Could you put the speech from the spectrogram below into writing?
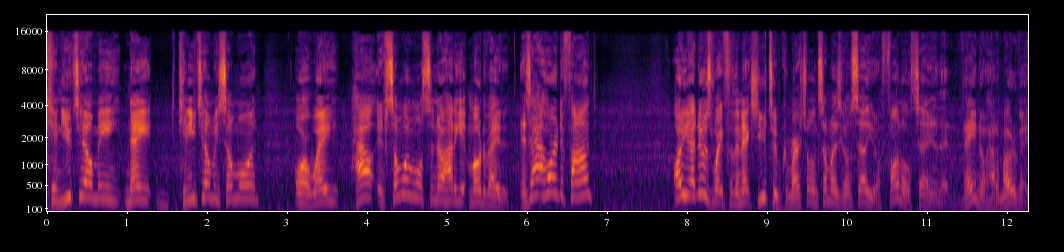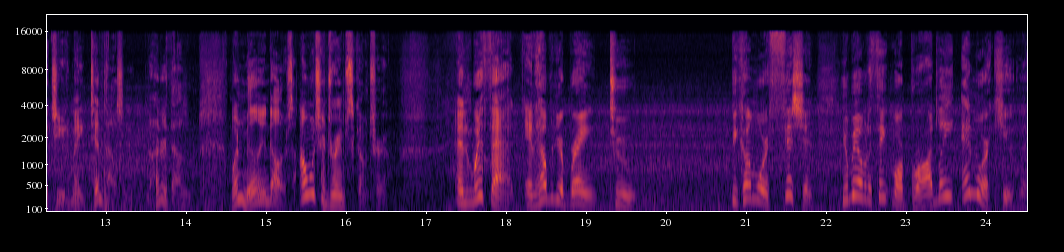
can you tell me, Nate, can you tell me someone or a way how, if someone wants to know how to get motivated, is that hard to find? All you gotta do is wait for the next YouTube commercial and somebody's gonna sell you a funnel saying that they know how to motivate you to make 10,000, 100,000, $1 million. I want your dreams to come true. And with that, and helping your brain to become more efficient, you'll be able to think more broadly and more acutely.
